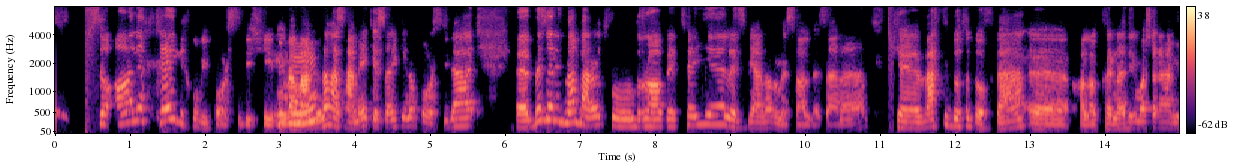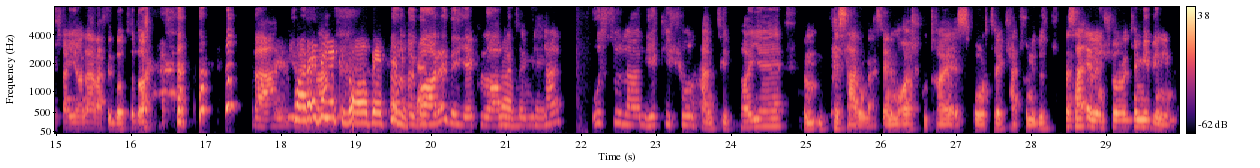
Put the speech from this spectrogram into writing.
سوال خیلی خوبی پرسیدی شیرین و ممنونم از همه کسایی که اینو پرسیدن. بذارید من براتون رابطه لزبیانا رو مثال بزنم که وقتی دو تا دختر حالا کار نداریم عاشق همیشن یا نه وقتی دو تا وارد یک رابطه میشن. وارد یک رابطه. میشن اصولا یکیشون همتیپ های پسرون است. یعنی موهاش کوتاه اسپورت کتونی دوست مثلا الن رو که می‌بینین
